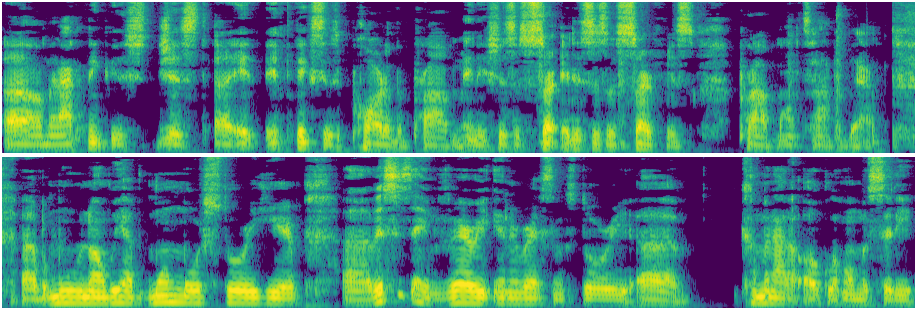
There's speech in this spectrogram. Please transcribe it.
um, and I think it's just uh, it, it fixes part of the problem, and it's just a sur- it is just a surface problem on top of that. Uh, but moving on, we have one more story here. Uh, this is a very interesting story. Uh, coming out of Oklahoma City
